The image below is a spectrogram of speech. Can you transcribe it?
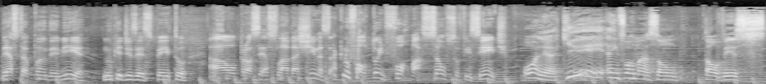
desta pandemia no que diz respeito ao processo lá da China? Será que não faltou informação suficiente? Olha, que a informação talvez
